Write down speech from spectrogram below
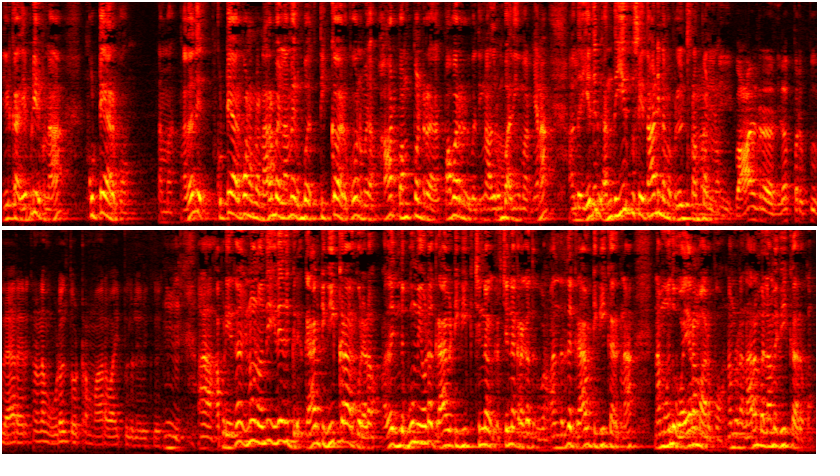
இருக்காது. எப்படி இருக்குன்னா குட்டையா இருப்போம். நம்ம அதாவது குட்டையா இருப்போம் நம்ம நரம்பு எல்லாமே ரொம்ப திக்கா இருக்கும். நம்ம ஹார்ட் பம்ப் பண்ற பவர் இருக்கு பாத்தீங்கன்னா அது ரொம்ப அதிகமா இருக்கும். ஏன்னா அந்த எதிர் அந்த ஈர்ப்பு செய்ய தாண்டி நம்ம பிளட் பம்ப் பண்ணணும். நீ வாழ்ற நிலப்பரப்பு வேற இருக்கனால நம்ம உடல் தோற்றம் மாற வாய்ப்புகள் இருக்கு. அப்படி இருக்கு? இன்னொன்று வந்து இதே இது கிராவிட்டி வீக்கரா இருக்க ஒரு இடம். அதாவது இந்த பூமியோட கிராவிட்டி வீக் சின்ன சின்ன கிரகத்துக்கு போறோம். அந்த இடத்துல கிராவிட்டி வீக்கா இருக்குன்னா நம்ம வந்து உயரமா இருப்போம். நம்மளோட நரம்பு எல்லாமே வீக்கா இருக்கும்.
